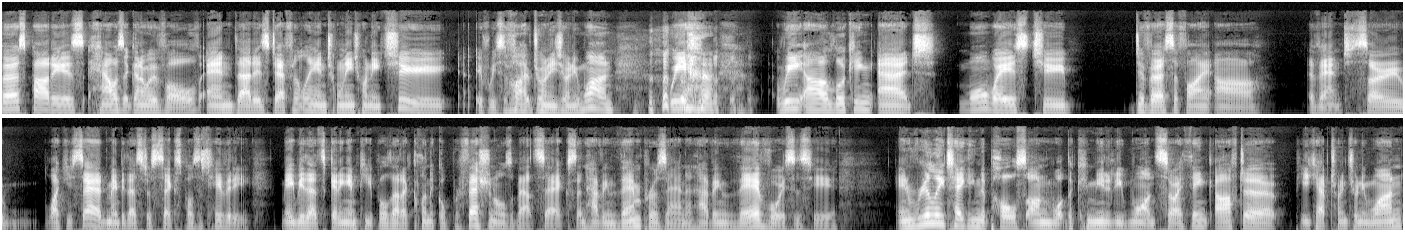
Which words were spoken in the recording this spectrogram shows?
First part is how is it going to evolve? And that is definitely in 2022, if we survive 2021, we, we are looking at more ways to diversify our event. So, like you said, maybe that's just sex positivity. Maybe that's getting in people that are clinical professionals about sex and having them present and having their voices here and really taking the pulse on what the community wants. So, I think after PCAP 2021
